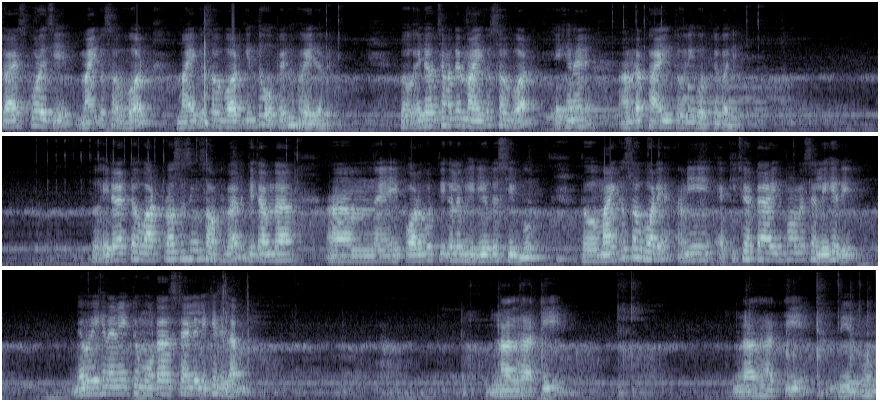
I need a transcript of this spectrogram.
চয়েস করেছি মাইক্রোসফট ওয়ার্ড মাইক্রোসফট ওয়ার্ড কিন্তু ওপেন হয়ে যাবে। তো এটা হচ্ছে আমাদের মাইক্রোসফট ওয়ার্ড এখানে আমরা ফাইল তৈরি করতে পারি। তো এটা একটা ওয়ার্ড প্রসেসিং সফটওয়্যার যেটা আমরা আম, এই পরবর্তীকালে ভিডিওতে শিখব। তো মাইক্রোসফট ওয়ার্ডে আমি কিছু একটা ইনফরমেশন লিখে দিই। যেমন এখানে আমি একটু মোটা স্টাইলে লিখে দিলাম। নালহাটি নালহাটি বীরভূম।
